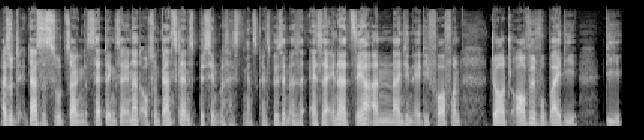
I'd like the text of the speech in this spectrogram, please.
also das ist sozusagen das Setting. Es erinnert auch so ein ganz kleines bisschen, was heißt ein ganz kleines bisschen? Also es erinnert sehr an 1984 von George Orwell, wobei die, die,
